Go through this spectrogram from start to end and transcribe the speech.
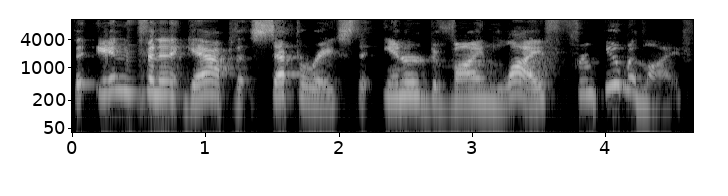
the infinite gap that separates the inner divine life from human life.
